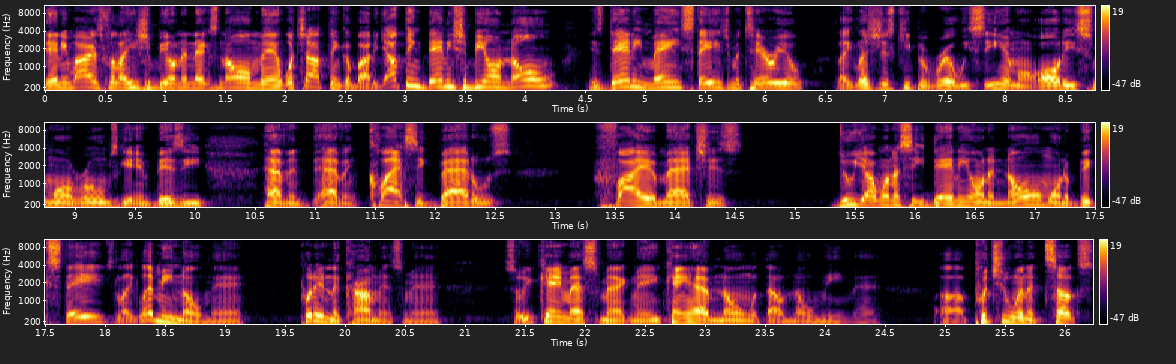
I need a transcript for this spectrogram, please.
Danny Myers feel like he should be on the next NOME, man. What y'all think about it? Y'all think Danny should be on NOME? Is Danny main stage material? Like, let's just keep it real. We see him on all these small rooms getting busy, having having classic battles, fire matches. Do y'all want to see Danny on a NOME on a big stage? Like, let me know, man. Put it in the comments, man. So you came at Smack, man. You can't have NOME without know me, man. Uh, put you in a tux,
